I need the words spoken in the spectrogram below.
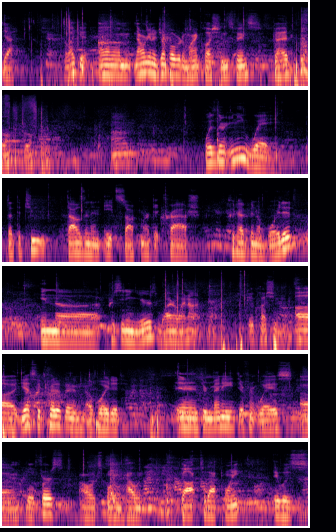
yeah, I like it. Um, now we're gonna jump over to my questions, Vince. Go ahead. cool, cool. Um, was there any way that the 2008 stock market crash could have been avoided in the preceding years? Why or why not? Good question. Uh, yes, it could have been avoided in through many different ways. Um, well, first, I'll explain how it got to that point. It was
